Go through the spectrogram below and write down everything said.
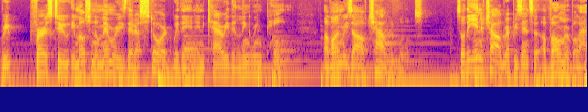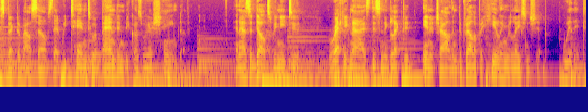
refers to emotional memories that are stored within and carry the lingering pain of unresolved childhood wounds. So the inner child represents a, a, vulnerable aspect of ourselves that we tend to abandon because we are ashamed of it. And as adults, we need to recognize this neglected inner child and develop a healing relationship with it.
